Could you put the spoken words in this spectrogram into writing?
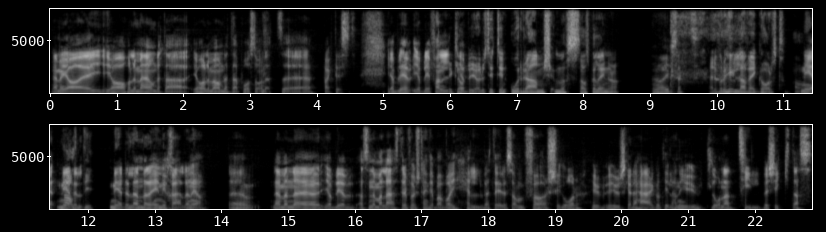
Nej, men jag, jag, håller med om detta, jag håller med om detta påståendet eh, faktiskt. Jag blev, jag blev fan... Det är klart jag... du gör. Du sitter i en orange mössa och spelar in idag. Ja, exakt. Är det för att hylla Weghorst? Ja, Neder, Nederländare in i själen, ja. Uh, nej men uh, jag blev, alltså när man läste det först tänkte jag bara, vad i helvete är det som försiggår? Hur, hur ska det här gå till? Han är ju utlånad till Besiktas.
